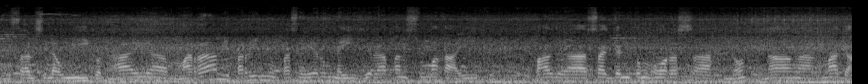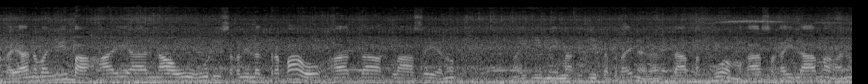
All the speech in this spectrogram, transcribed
kung saan sila umiikot ay ah, marami pa rin yung pasaherong nahihirapan sumakay pag ah, sa ganitong oras sa no ng ah, umaga. Kaya naman yung iba ay ah, nahuhuli sa kanilang trabaho at ah, klase ano. Makikita, may makikita pa tayo na nagtatakbo makasakay lamang ano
